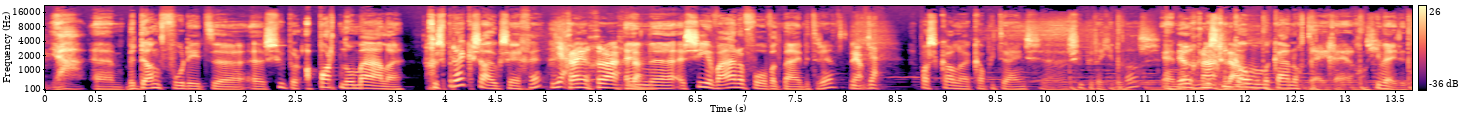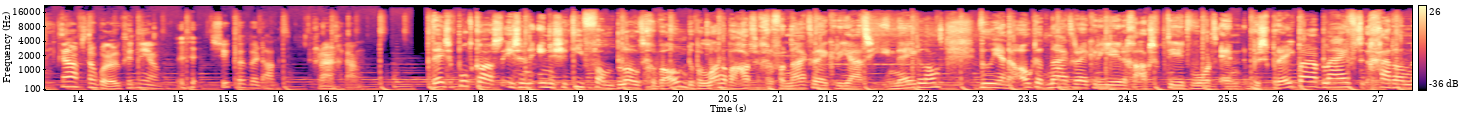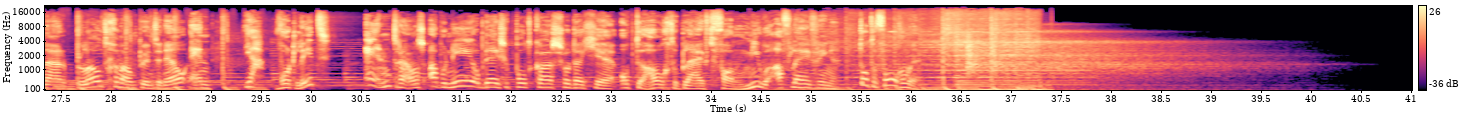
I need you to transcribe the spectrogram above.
Ja, eh, bedankt voor dit eh, super apart normale gesprek, zou ik zeggen. Ja. Graag, graag gedaan. En eh, zeer waardevol wat mij betreft. ja. Pascal eh, Kapiteins, eh, super dat je er was. En Heel eh, graag misschien gedaan. komen we elkaar nog tegen ergens. Je weet het niet. Ja, dat zou ik wel leuk vinden, ja. Super bedankt. Graag gedaan. Deze podcast is een initiatief van Bloot Gewoon, de belangenbehartiger van naaktrecreatie in Nederland. Wil jij nou ook dat naaktrecreëren geaccepteerd wordt en bespreekbaar blijft? Ga dan naar blootgewoon.nl en ja, word lid. En trouwens, abonneer je op deze podcast zodat je op de hoogte blijft van nieuwe afleveringen. Tot de volgende!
